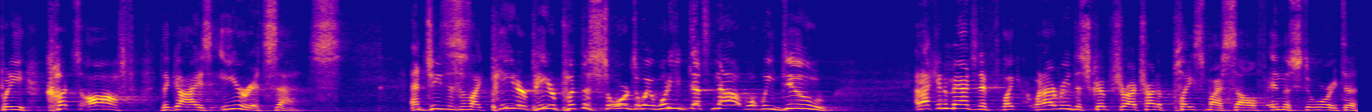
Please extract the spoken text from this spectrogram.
but he cuts off the guy's ear, it says. And Jesus is like, Peter, Peter, put the swords away. What do you, that's not what we do. And I can imagine if, like, when I read the scripture, I try to place myself in the story to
